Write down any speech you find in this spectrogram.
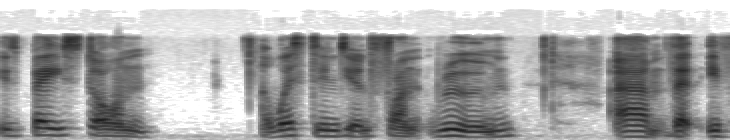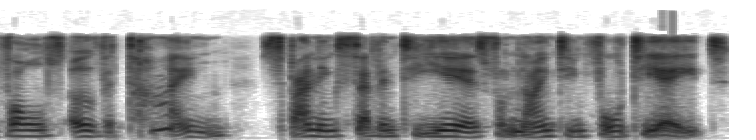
is based on a West Indian front room um, that evolves over time, spanning 70 years from 1948.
